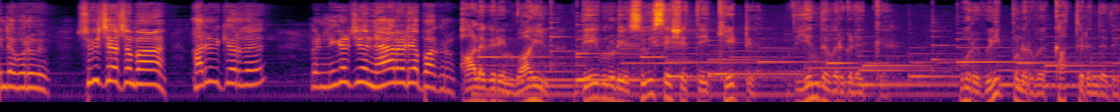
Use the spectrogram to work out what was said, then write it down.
இந்த ஒரு சுவிசேஷமாக அறிவிக்கிறது. இப்போ நிகழ்ச்சியை நேரடியாக பார்க்குறோம். பாலகரின் வாயில் தேவனுடைய சுவிசேஷத்தை கேட்டு வியந்தவர்களுக்கு ஒரு விழிப்புணர்வு காத்திருந்தது.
